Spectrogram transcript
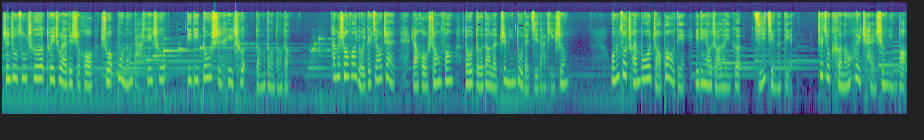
神州租车推出来的时候说不能打黑车，滴滴都是黑车，等等等等。他们双方有一个交战，然后双方都得到了知名度的极大提升。我们做传播找爆点，一定要找到一个极简的点，这就可能会产生引爆。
